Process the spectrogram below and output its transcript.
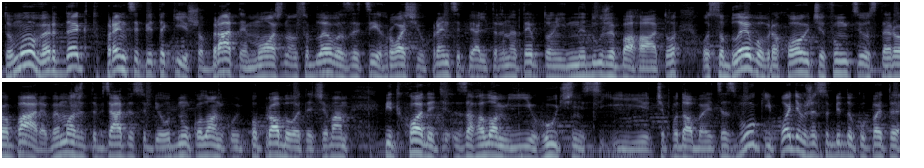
Тому вердикт, в принципі, такий, що брати можна, особливо за ці гроші, в принципі, альтернатив то і не дуже багато, особливо враховуючи функцію стереопари. Ви можете взяти собі одну колонку і попробувати, чи вам підходить загалом її гучність і чи подобається звук, і потім вже собі докупити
